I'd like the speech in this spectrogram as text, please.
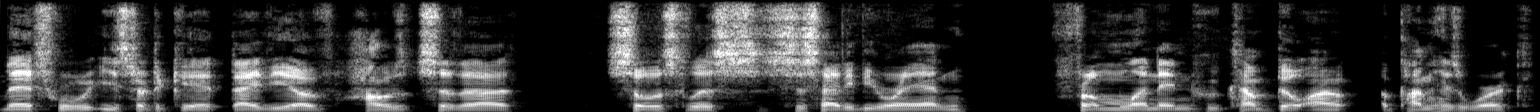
that's where you start to get the idea of how should a socialist society be ran from Lenin, who kind of built on, upon his work.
